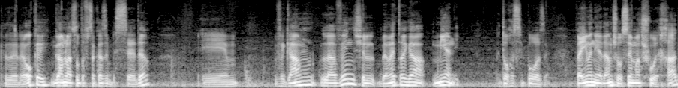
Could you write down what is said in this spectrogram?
כזה, אוקיי, גם לעשות הפסקה זה בסדר, אה, וגם להבין של באמת רגע, מי אני בתוך הסיפור הזה. והאם אני אדם שעושה משהו אחד,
